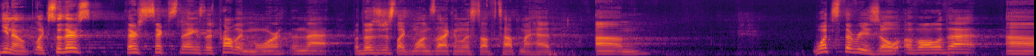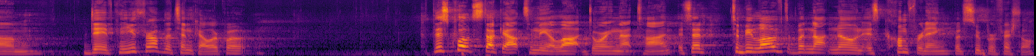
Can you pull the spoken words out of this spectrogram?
you know, like, so there's, there's six things. There's probably more than that but those are just like ones that I can list off the top of my head. Um, what's the result of all of that? Um, Dave, can you throw up the Tim Keller quote? This quote stuck out to me a lot during that time. It said, To be loved but not known is comforting but superficial.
